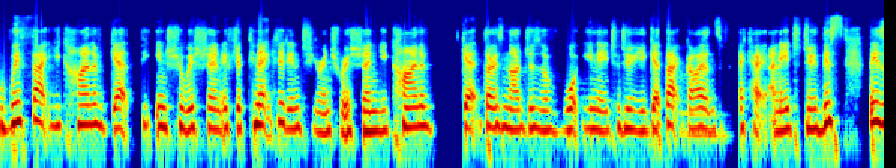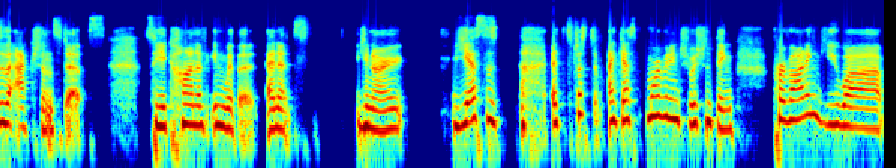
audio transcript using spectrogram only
with that, you kind of get the intuition. If you're connected into your intuition, you kind of get those nudges of what you need to do. You get that guidance. Mm. Okay, I need to do this. These are the action steps. So you're kind of in with it. And it's, you know, yes, it's just, I guess, more of an intuition thing, providing you are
